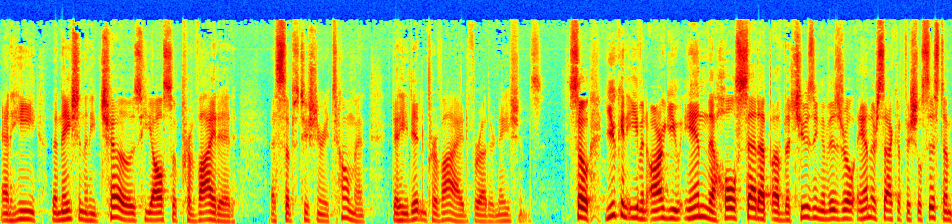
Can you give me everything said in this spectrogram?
and He, the nation that He chose, He also provided a substitutionary atonement that he didn't provide for other nations. So you can even argue in the whole setup of the choosing of Israel and their sacrificial system,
